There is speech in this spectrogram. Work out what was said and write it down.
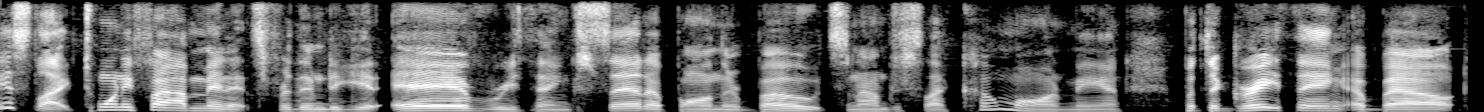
It's like 25 minutes for them to get everything set up on their boats. And I'm just like, come on, man. But the great thing about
